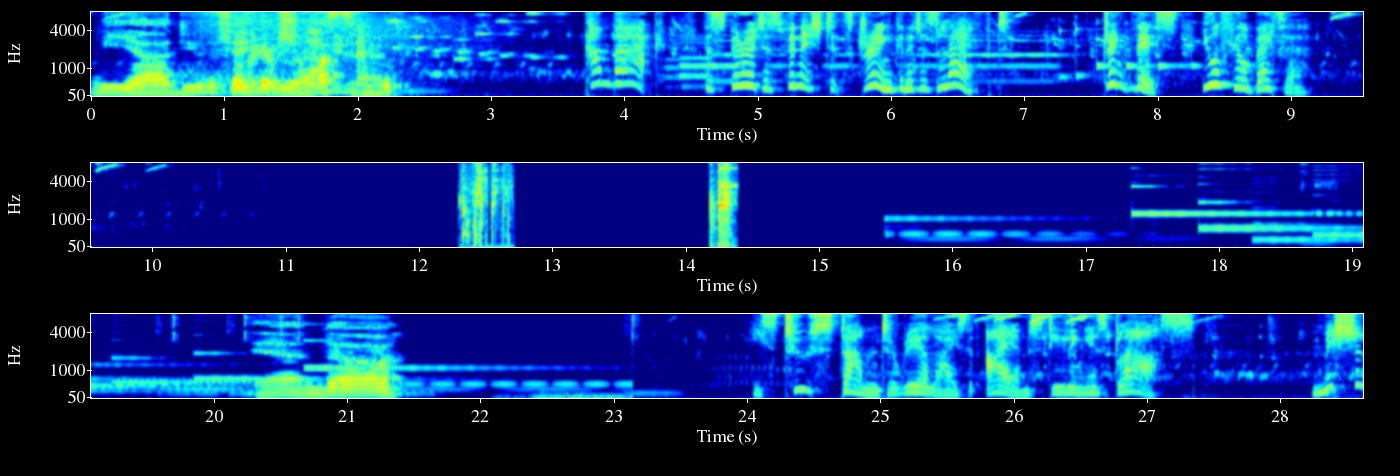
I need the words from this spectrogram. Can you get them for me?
we uh, do the thing that we were asked to do. Come back. The spirit has finished its drink and it has left. Drink this. You'll feel better. And uh, He's too stunned to realize that I am stealing his glass. Mission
